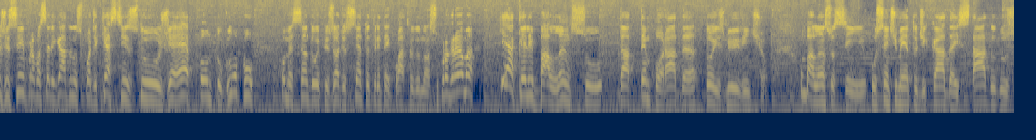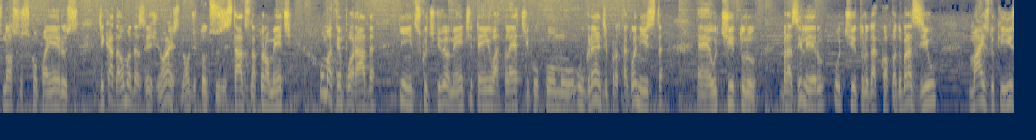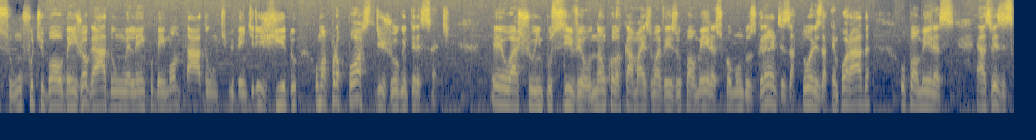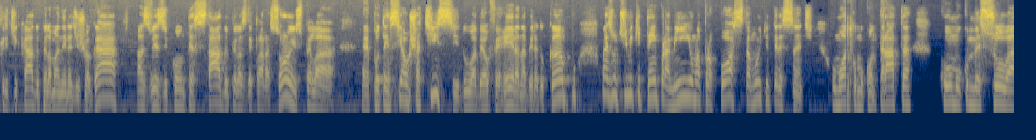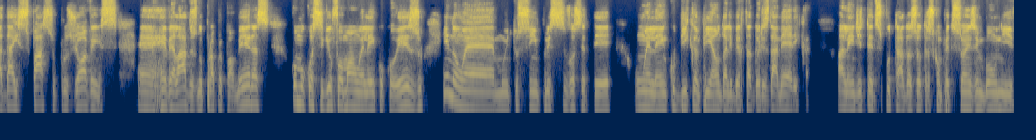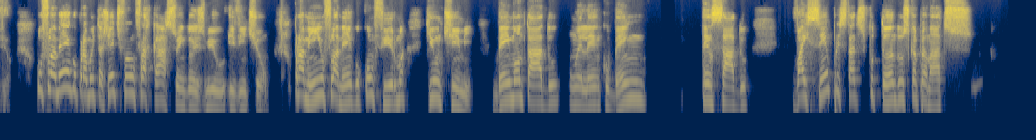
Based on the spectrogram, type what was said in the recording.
Hoje sim, para você ligado nos podcasts do GE. Globo, começando o episódio 134 do nosso programa, que é aquele balanço da temporada 2021. Um balanço assim, o sentimento de cada estado, dos nossos companheiros de cada uma das regiões, não de todos os estados, naturalmente, uma temporada que indiscutivelmente tem o Atlético como o grande protagonista, é, o título brasileiro, o título da Copa do Brasil. Mais do que isso, um futebol bem jogado, um elenco bem montado, um time bem dirigido, uma proposta de jogo interessante. Eu acho impossível não colocar mais uma vez o Palmeiras como um dos grandes atores da temporada. O Palmeiras é às vezes criticado pela maneira de jogar, às vezes contestado pelas declarações, pela é, potencial chatice do Abel Ferreira na beira do campo, mas um time que tem, para mim, uma proposta muito interessante. O modo como contrata, como começou a dar espaço para os jovens é, revelados no próprio Palmeiras, como conseguiu formar um elenco coeso, e não é muito simples você ter um elenco bicampeão da Libertadores da América além de ter disputado as outras competições em bom nível. O Flamengo, para muita gente, foi um fracasso em 2021. Para mim, o Flamengo confirma que um time bem montado, um elenco bem pensado, vai sempre estar disputando os campeonatos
